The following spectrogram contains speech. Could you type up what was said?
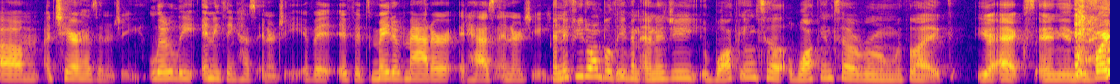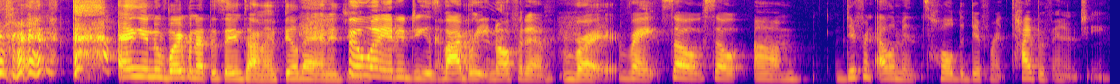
um, a chair has energy. Literally anything has energy. If it if it's made of matter it has energy. And if you don't believe in energy walk into walk into a room with like your ex and your new boyfriend and your new boyfriend at the same time and feel that energy. Feel what energy is vibrating off of them. Right. Right. So so um different elements hold a different type of energy.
